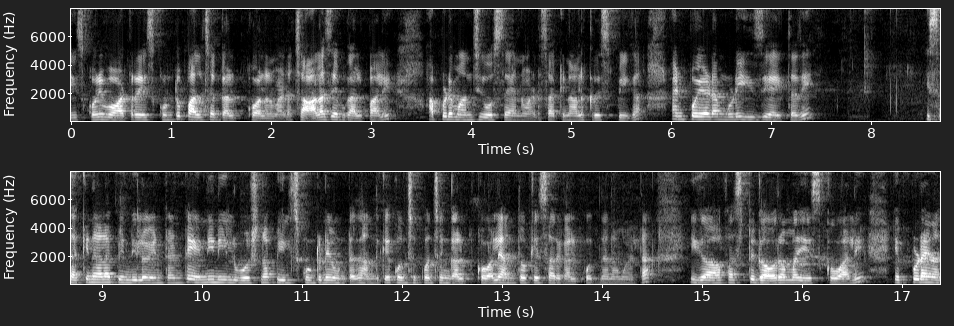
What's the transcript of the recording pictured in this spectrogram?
తీసుకొని వాటర్ వేసుకుంటూ పల్చగా కలుపుకోవాలన్నమాట. చాలాసేపు కలపాలి. అప్పుడే మంచిగా వస్తాయి అన్నమాట సకినాలు క్రిస్పీగా. అండ్ పోయడం కూడా ఈజీ అవుతుంది. ఈ సకినాల పిండిలో ఏంటంటే ఎన్ని నీళ్ళు పోసినా పీల్చుకుంటూనే ఉంటుంది. అందుకే కొంచెం కొంచెం కలుపుకోవాలి. అంత ఒకేసారి కలిపొద్దు అనమాట ఇక ఫస్ట్ గౌరమ్మ చేసుకోవాలి. ఎప్పుడైనా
